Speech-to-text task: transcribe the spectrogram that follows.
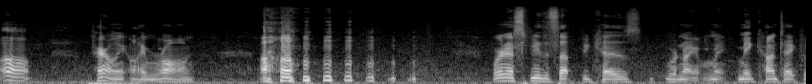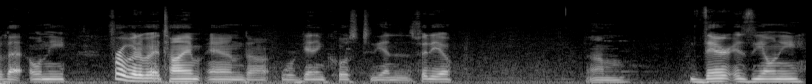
Apparently, I'm wrong. Um, we're going to speed this up because we're not going to make contact with that Oni for a little bit of time, and uh, we're getting close to the end of this video. Um, there is the Oni.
